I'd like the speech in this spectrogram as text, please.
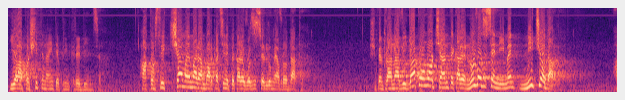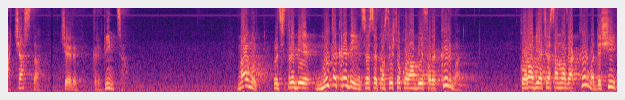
El a pășit înainte prin credință. A construit cea mai mare embarcațiune pe care o văzuse lumea vreodată. Și pentru a naviga pe un ocean pe care nu-l văzuse nimeni niciodată, aceasta cere credința. Mai mult, îți trebuie multă credință să construiești o corabie fără cârmă. Corabia aceasta nu avea cârmă, deși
